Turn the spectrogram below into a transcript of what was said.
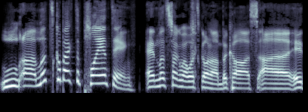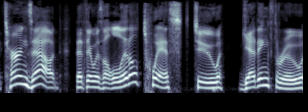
L- Uh, let's go back to planting and let's talk about what's going on because uh, it turns out that there was a little twist to getting through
